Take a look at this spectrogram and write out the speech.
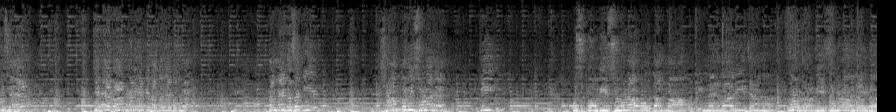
ਕੁਝ ਹੈ? ਜੇ ਹੈ ਤਾਂ ਹੱਥ ਖੜੇ ਕਰਕੇ ਦੱਸ ਦਿਓ ਜੇ ਕੁਝ ਹੈ ਪਰ ਮੈਂ ਦੱਸਾਂ ਕੀ ਹੈ? ਸ਼ਾਮ ਤੋਂ ਵੀ ਸੋਹਣਾ ਹੈ ਕਿ ਉਸ ਤੋਂ ਵੀ ਸੋਹਣਾ ਉਹਦਾ ਨਾਮ ਜਿੰਨੇ ਵਾਰੀ ਜਾਣਾ। ਸੋਹਣਾ ਵੀ ਸੋਹਣਾ ਤੇਰਾ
